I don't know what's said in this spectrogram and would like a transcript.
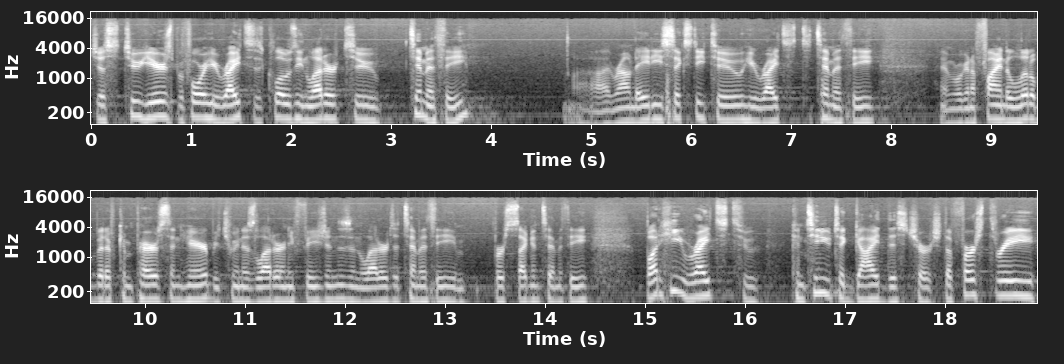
just two years before he writes his closing letter to Timothy uh, around AD 62, he writes to Timothy, and we're going to find a little bit of comparison here between his letter in Ephesians and the letter to Timothy, 1st, 2nd Timothy. But he writes to continue to guide this church. The first three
